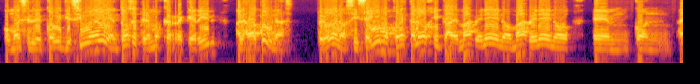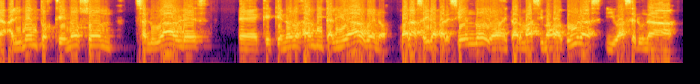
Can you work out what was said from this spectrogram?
como es el del COVID-19 y entonces tenemos que requerir a las vacunas. Pero bueno, si seguimos con esta lógica de más veneno, más veneno, em, con alimentos que no son saludables, eh, que, no nos dan vitalidad, bueno, van a seguir apareciendo y vamos a estar más y más vacunas y va a ser una,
